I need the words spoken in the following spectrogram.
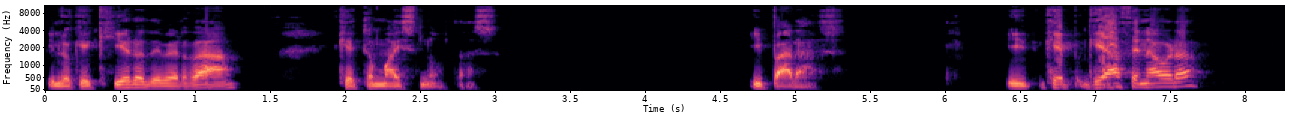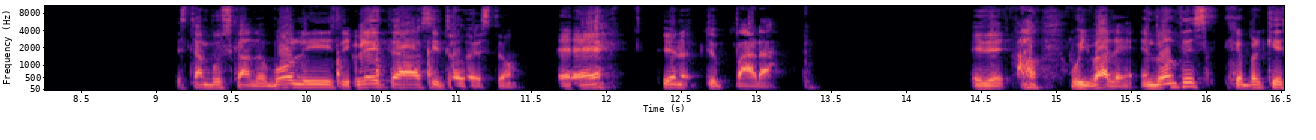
Y lo que quiero de verdad que tomáis notas. Y paras. ¿Y qué, qué hacen ahora? Están buscando bolis, libretas y todo esto. Eh, tú para. Ah, uy, vale. Entonces, porque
